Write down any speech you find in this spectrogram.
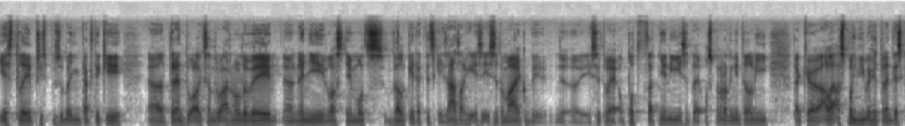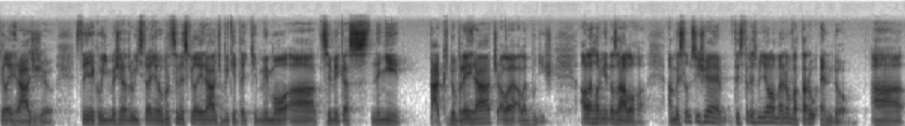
jestli přizpůsobení taktiky uh, Trentu Alexandru Arnoldovi uh, není vlastně moc velký taktický zásah, jestli, jestli to má jakoby, uh, jestli to je opodstatněný, jestli to je ospravedlnitelný, tak ale aspoň víme, že Trent je skvělý hráč, že jo. Stejně jako víme, že na druhé straně Robertson je skvělý hráč, byť je teď mimo a Cimikas není tak dobrý hráč, ale, ale budíš. Ale hlavně ta záloha. A myslím si, že ty jsi tady zmiňovala jméno Vataru Endo. A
